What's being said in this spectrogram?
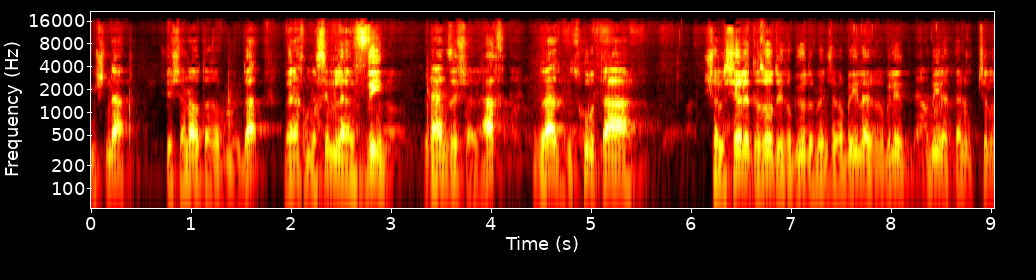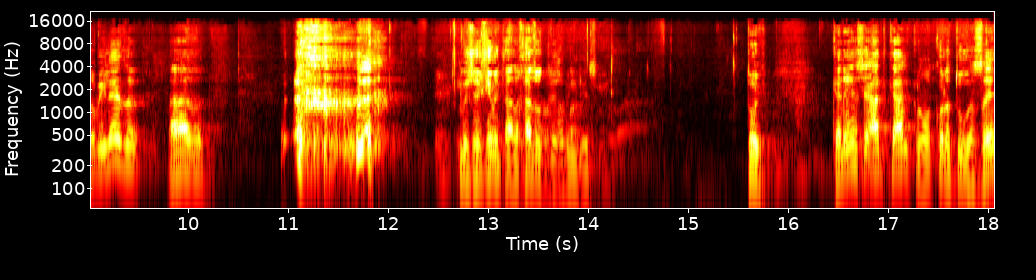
משנה ששנה אותה רבי יהודה, ואנחנו מנסים להבין לאן זה שייך, ואז בזכות השלשלת הזאת, רבי יהודה בן של רבי אליעזר, רבי אליעזר של רבי אליעזר, אז משייכים את ההלכה הזאת לרבי אליעזר. טוב, כנראה שעד כאן, כלומר כל הטור הזה,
